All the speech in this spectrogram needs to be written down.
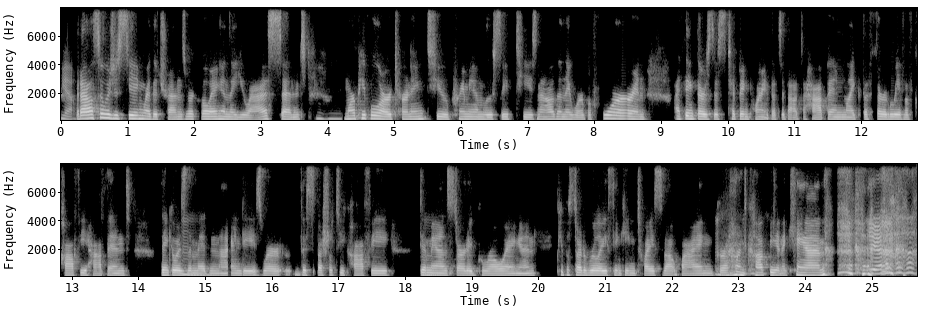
yeah but i also was just seeing where the trends were going in the us and mm-hmm. more people are turning to premium loose leaf teas now than they were before and i think there's this tipping point that's about to happen like the third wave of coffee happened i think it was mm-hmm. the mid 90s where the specialty coffee demand started growing and people started really thinking twice about buying ground mm-hmm. coffee in a can. Yeah.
